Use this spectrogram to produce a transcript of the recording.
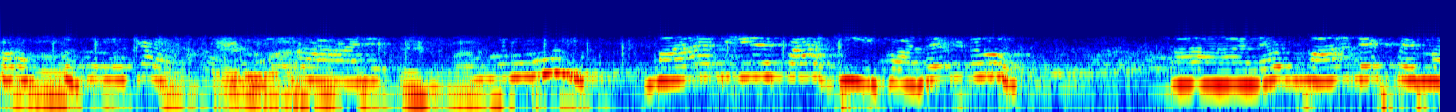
ขอบคุณค่ะเต้นมากตายเต้นมาอุ้ยม้านี่ให้ป้าขี่ก่อนได้ไหมลูกอ่าแล้วม้าเล็กไปไหม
